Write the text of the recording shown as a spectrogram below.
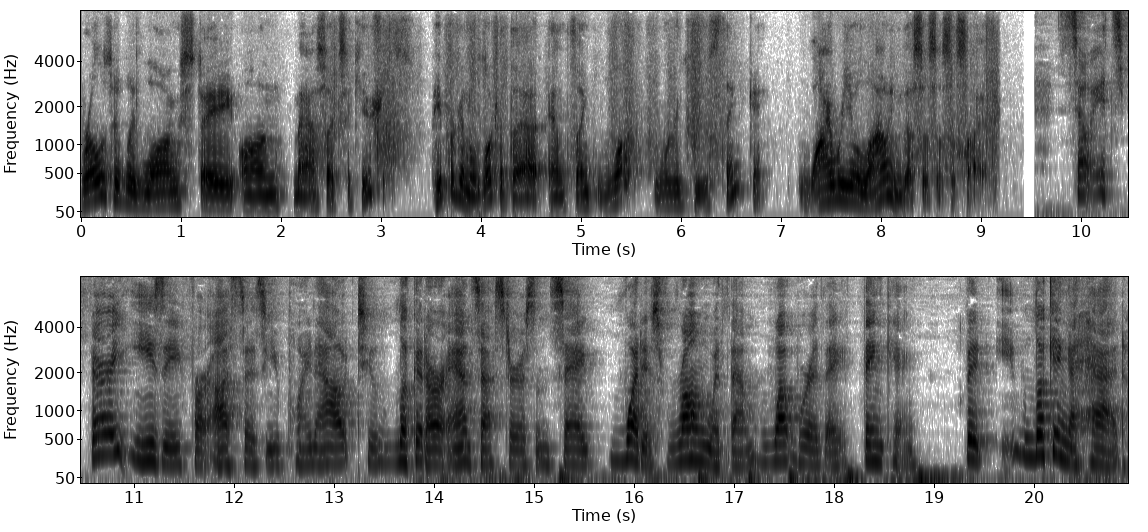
relatively long stay on mass executions? people are going to look at that and think, what were you thinking? Why were you allowing this as a society? So it's very easy for us, as you point out, to look at our ancestors and say, what is wrong with them? What were they thinking? But looking ahead,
